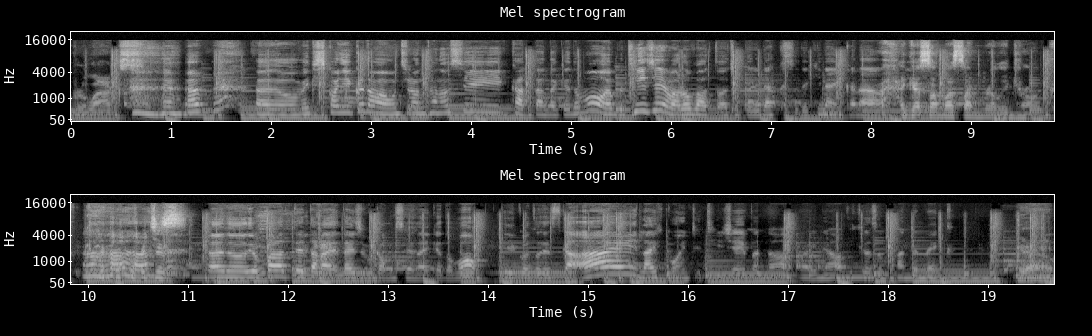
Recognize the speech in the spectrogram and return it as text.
relax. あのメキシコに行くのはもちろん楽しかったんだけども、やっぱ TJ はロバートはちょっとリラックスできないから。I guess unless I'm really drunk. あの酔っ払ってたら大丈夫かもしれないけども、ということですが、I like going to TJ, but not right now because of pandemic. Yeah.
